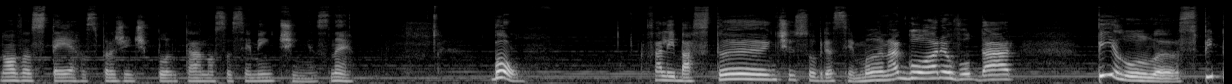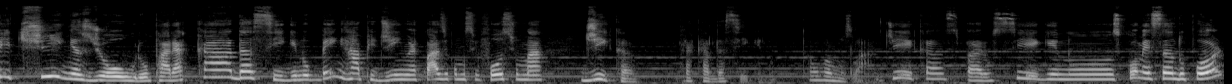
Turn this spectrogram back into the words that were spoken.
novas terras para a gente plantar nossas sementinhas, né? Bom, falei bastante sobre a semana. Agora eu vou dar pílulas, pipetinhas de ouro para cada signo, bem rapidinho. É quase como se fosse uma dica para cada signo. Então vamos lá, dicas para os signos, começando por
